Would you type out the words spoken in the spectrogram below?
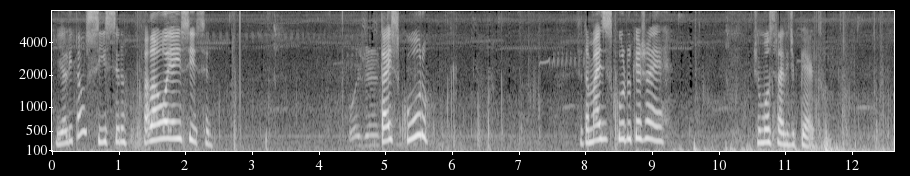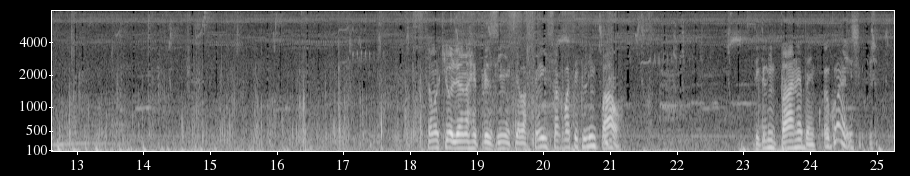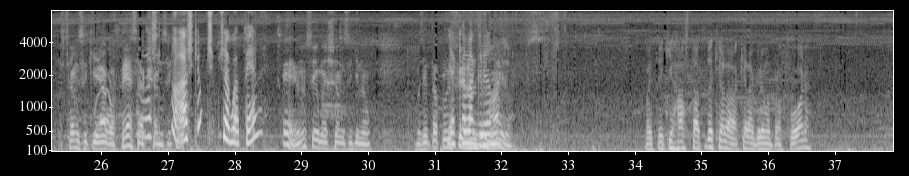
E ali tá o Cícero. Fala oi aí, Cícero. Oi, gente. Tá escuro. Você tá mais escuro do que já é. Deixa eu mostrar ele de perto. Estamos aqui olhando a represinha que ela fez, só que vai ter que limpar, ó. Tem que limpar, né, bem? Eu, como é isso? Chama isso aqui água pé? Será que Acho, chama isso aqui? acho que é um tipo de aguapé, né? É, eu não sei como é que chama isso aqui não. Mas ele tá proliferando demais, ó. Vai ter que arrastar toda aquela, aquela grama pra fora.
